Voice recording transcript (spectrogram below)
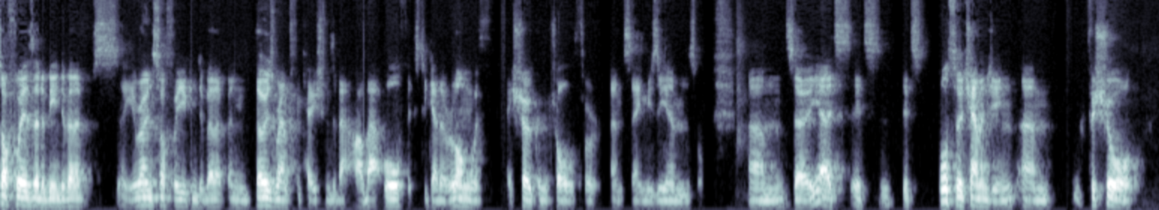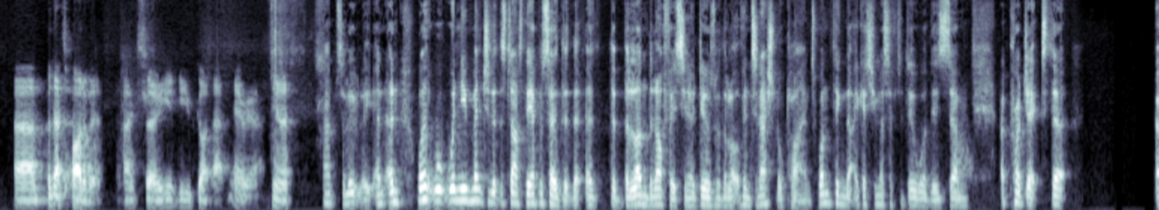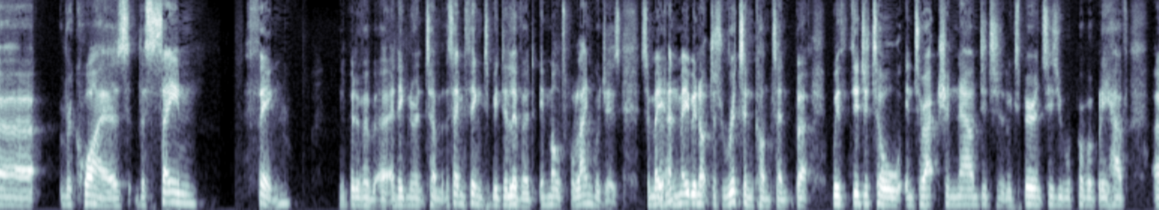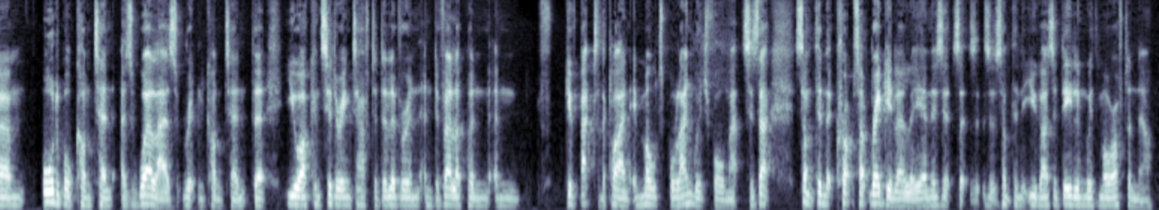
softwares that are being developed, your own software you can develop, and those ramifications about how that all fits together, along with a show control for, um, say, museums. Or, um, so yeah, it's it's it's also challenging um, for sure, uh, but that's part of it, right? So you, you've got that area, you know. Absolutely, and and when, when you mentioned at the start of the episode that the, uh, the, the London office, you know, deals with a lot of international clients. One thing that I guess you must have to deal with is um, a project that uh, requires the same thing a bit of a, an ignorant term, but the same thing to be delivered in multiple languages. So, may, mm-hmm. and maybe not just written content, but with digital interaction now and digital experiences, you will probably have um, audible content as well as written content that you are considering to have to deliver and, and develop and, and give back to the client in multiple language formats. Is that something that crops up regularly, and is it, is it something that you guys are dealing with more often now?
